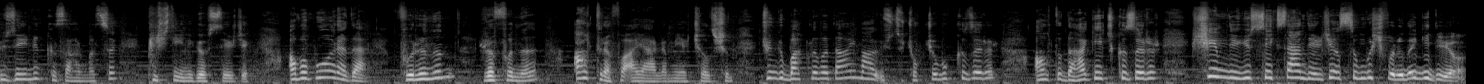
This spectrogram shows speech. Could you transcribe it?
üzerinin kızarması piştiğini gösterecek. Ama bu arada fırının rafını alt rafı ayarlamaya çalışın. Çünkü baklava daima üstü çok çabuk kızarır, altı daha geç kızarır. Şimdi 180 derece ısınmış fırına gidiyor.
